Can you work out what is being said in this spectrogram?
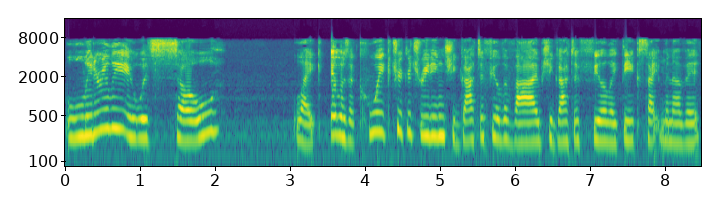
literally it was so like it was a quick trick or treating. She got to feel the vibe. She got to feel like the excitement of it.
